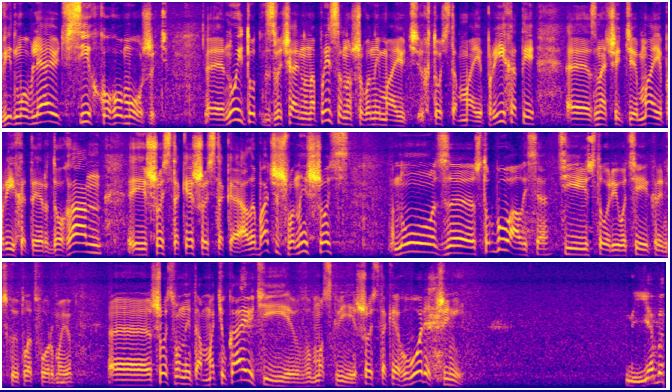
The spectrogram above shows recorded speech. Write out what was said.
Відмовляють всіх, кого можуть. Е, Ну і тут, звичайно, написано, що вони мають, хтось там має приїхати, е, значить, має приїхати Ердоган, і щось таке, щось таке. Але бачиш, вони щось ну, з, стурбувалися цією історією, оцією кримською платформою. Е, щось вони там матюкають її в Москві, щось таке говорять чи ні? Я би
